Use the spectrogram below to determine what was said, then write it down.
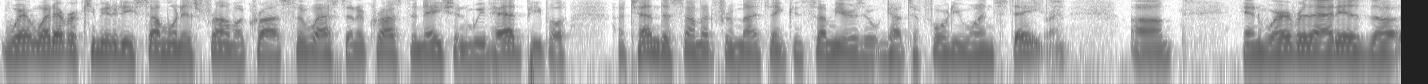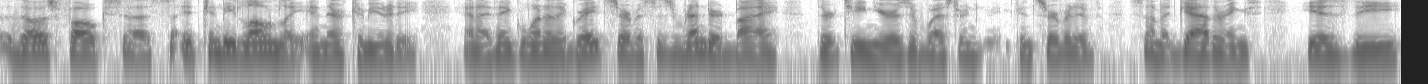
where whatever community someone is from across the West and across the nation, we've had people attend the summit from I think in some years it got to 41 states. Right. Um, and wherever that is, the, those folks, uh, it can be lonely in their community. And I think one of the great services rendered by 13 years of Western Conservative Summit gatherings is the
